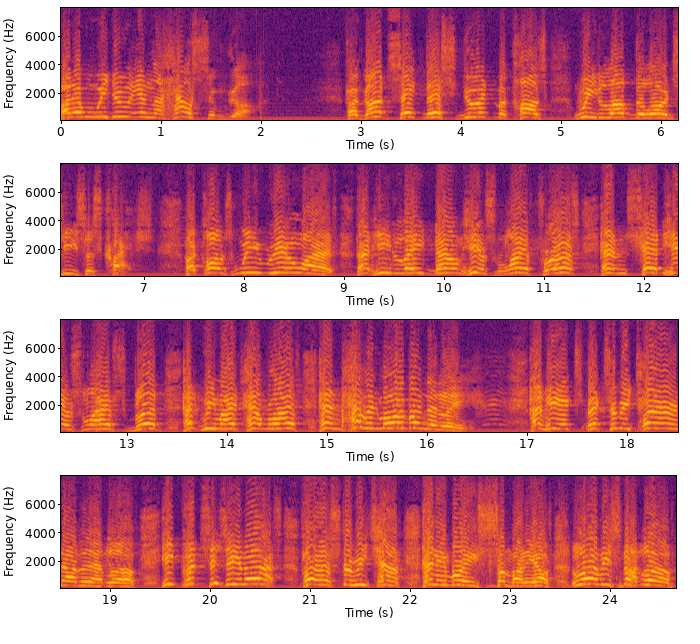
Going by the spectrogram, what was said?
whatever we do in the house of God, for God's sake, let's do it because we love the Lord Jesus Christ. Because we realize that He laid down His life for us and shed His life's blood that we might have life and have it more abundantly and He expects a return out of that love. He puts His in us for us to reach out and embrace somebody else. Love is not love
